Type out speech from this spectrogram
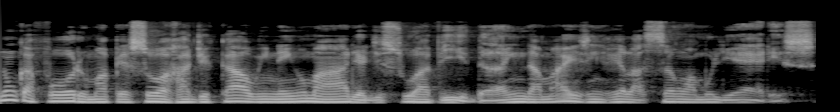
Nunca fora uma pessoa radical em nenhuma área de sua vida, ainda mais em relação a mulheres.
